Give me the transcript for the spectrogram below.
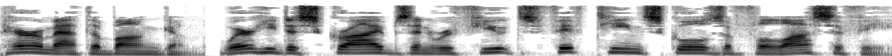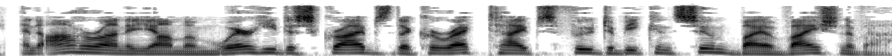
Paramathabhangam, where he describes and refutes 15 schools of philosophy, and Aharanayamam where he describes the correct types food to be consumed by a Vaishnava.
